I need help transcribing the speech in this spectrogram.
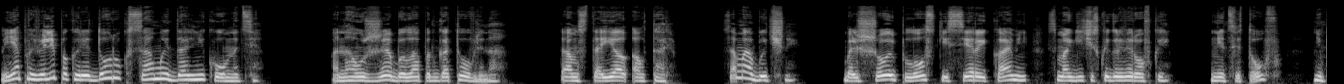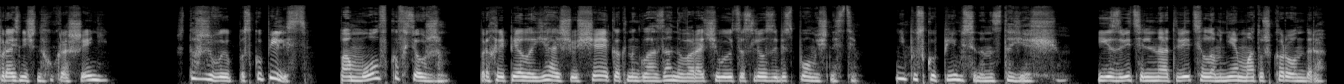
Меня провели по коридору к самой дальней комнате. Она уже была подготовлена. Там стоял алтарь. Самый обычный. Большой, плоский серый камень с магической гравировкой. Ни цветов, ни праздничных украшений. Что же вы поскупились? Помолвка все же. Прохрипела я, ощущая, как на глаза наворачиваются слезы беспомощности. Не поскупимся на настоящую. Язвительно ответила мне матушка Рондера.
